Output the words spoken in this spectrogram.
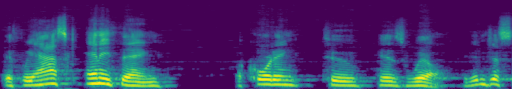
If we ask anything according to his will, he didn't just,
